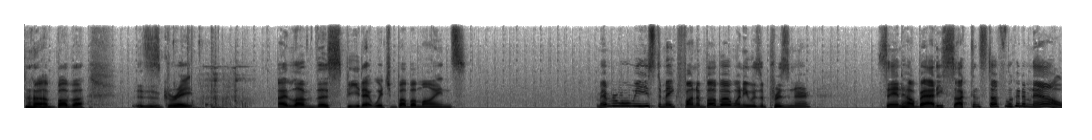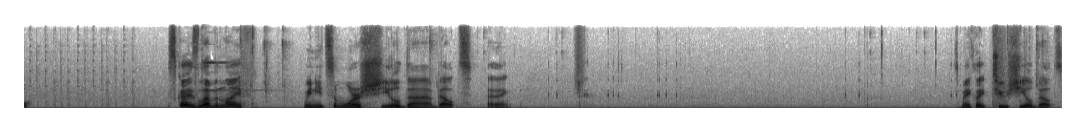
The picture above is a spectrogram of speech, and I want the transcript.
Bubba, this is great. I love the speed at which Bubba mines. Remember when we used to make fun of Bubba when he was a prisoner? Saying how bad he sucked and stuff? Look at him now. This guy's loving life. We need some more shield uh, belts, I think. Let's make like two shield belts.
